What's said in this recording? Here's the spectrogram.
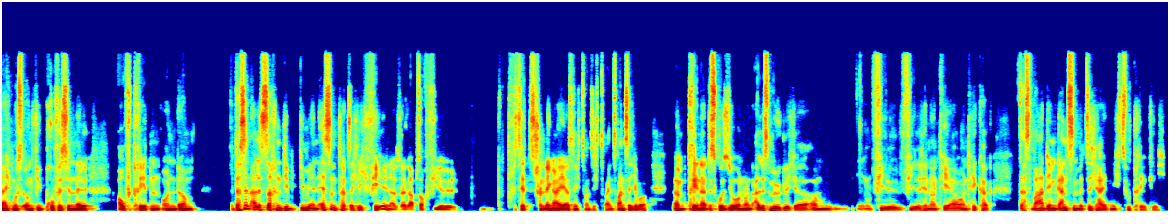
Ja, ich muss irgendwie professionell auftreten. Und ähm, das sind alles Sachen, die, die mir in Essen tatsächlich fehlen. Also da gab es auch viel, das ist jetzt schon länger her, ist nicht 2022, aber ähm, Trainerdiskussionen und alles Mögliche, ähm, viel, viel hin und her und Hickhack. Das war dem Ganzen mit Sicherheit nicht zuträglich,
